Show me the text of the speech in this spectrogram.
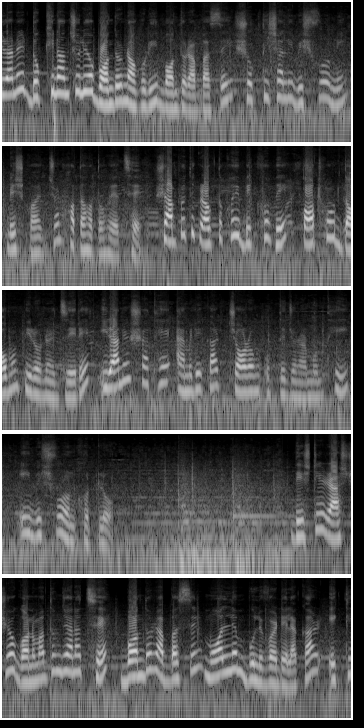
ইরানের দক্ষিণাঞ্চলীয় বন্দর নগরী বন্দর আব্বাসে শক্তিশালী বিস্ফোরণে বেশ কয়েকজন হতাহত হয়েছে। সাম্প্রতিক রক্তক্ষয়ী বিক্ষোভে কঠোর দমনপীড়নের জেরে ইরানের সাথে আমেরিকার চরম উত্তেজনার মধ্যেই এই বিস্ফোরণ ঘটল। দেশটির রাষ্ট্রীয় গণমাধ্যম জানাচ্ছে, বন্দর আব্বাসের মোয়াল্লেম বুলেভার্ড এলাকার একটি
